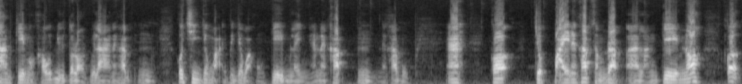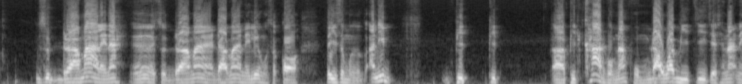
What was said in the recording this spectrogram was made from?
ตามเกมของเขาอยู่ตลอดเวลานะครับอืมก็ชิงจังหวะเป็นจังหวะของเกมอะไรอย่างนั้นนะครับอืมนะครับผม อะก็จบไปนะครับสำหรับอ่าหลังเกมเนาะก็สุดดราม่าเลยนะเออสุดดราม่าดราม่าในเรื่องของสกอร์ตีเสมอ อันนี้ผิดผิดอ่าผิดคาดผมนะ ผมเดาว่า BG จะชนะใน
